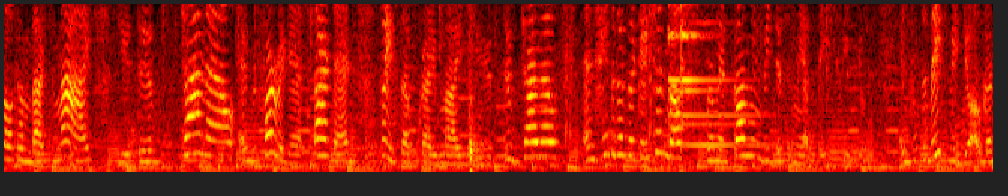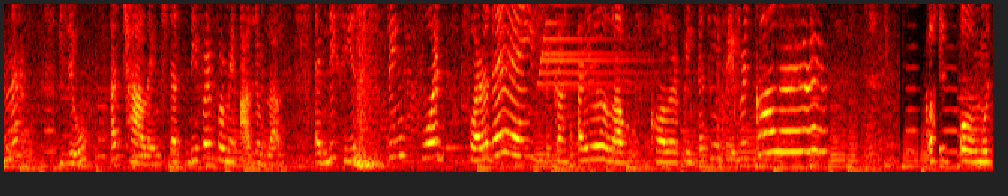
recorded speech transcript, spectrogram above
welcome back to my YouTube channel. And before we get started, please subscribe my YouTube channel and hit the notification bell for my upcoming videos and my updates videos. And for today's video, I'm gonna do a challenge that different from my other vlogs. And this is pink food for a day because I really love color pink. That's my favorite color because it's almost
